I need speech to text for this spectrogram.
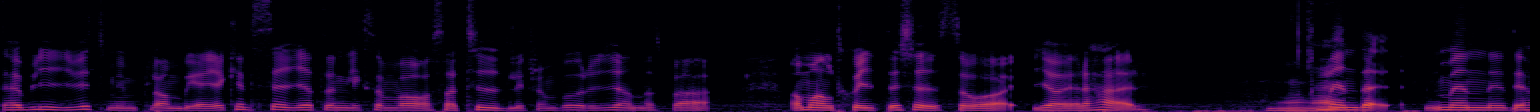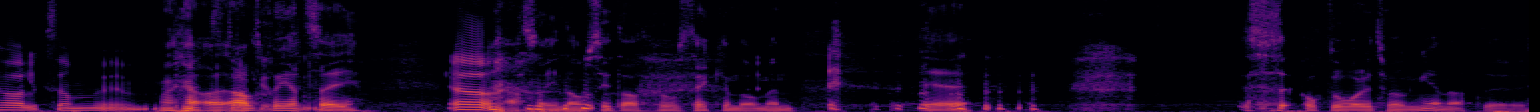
det har blivit min plan B. Jag kan inte säga att den liksom var så tydlig från början. Att bara, om allt skiter sig så gör jag det här. Men, det, men det har liksom... Eh, allt sket sig. Ja. Alltså inom citationstecken då, men... Eh, och då var du tvungen att... Eh,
